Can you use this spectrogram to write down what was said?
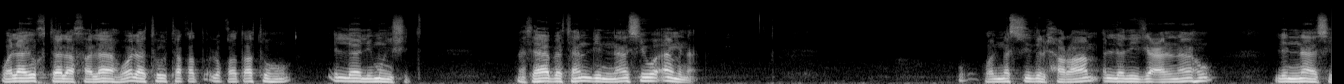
ولا يختلى خلاه ولا تلتقط لقطته إلا لمنشد مثابة للناس وأمنا. والمسجد الحرام الذي جعلناه للناس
